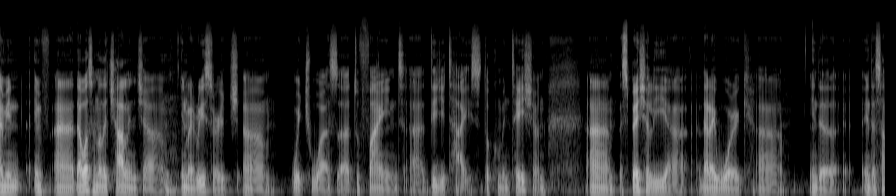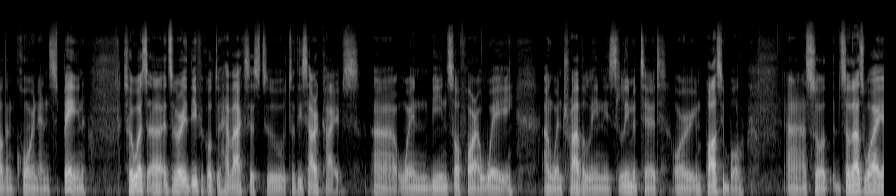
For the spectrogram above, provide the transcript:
I- mean, if, uh, that was another challenge uh, in my research, um, which was uh, to find uh, digitized documentation, um, especially uh, that I work uh, in the in the Southern Cone and Spain. So it was it's very difficult to have access to to these archives when being so far away and when traveling is limited or impossible. So so that's why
